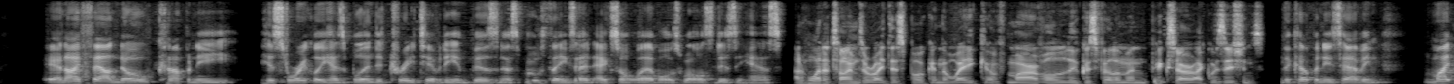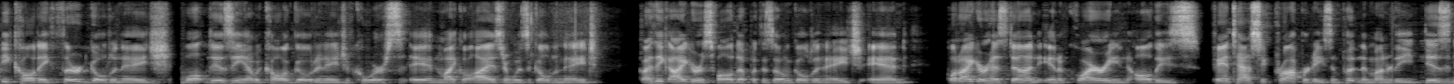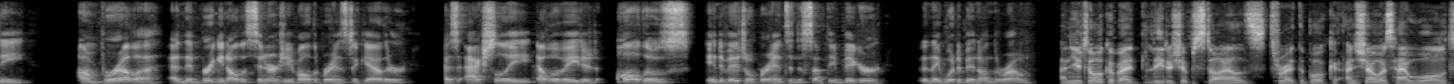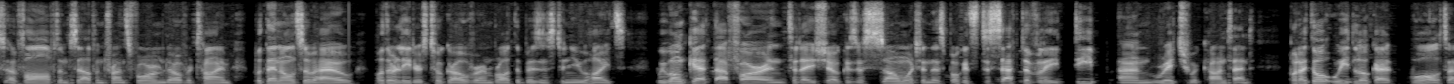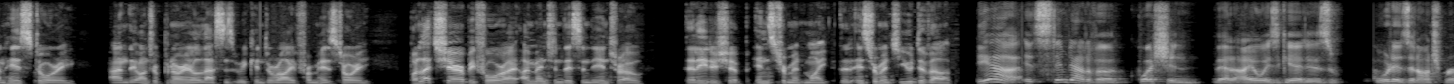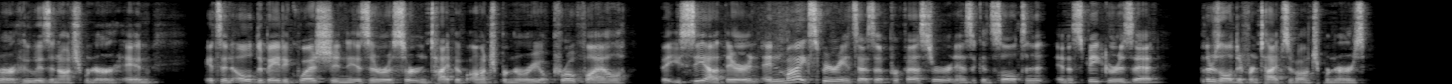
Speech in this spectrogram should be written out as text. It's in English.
And I found no company historically has blended creativity and business, both things at an excellent level, as well as Disney has. And what a time to write this book in the wake of Marvel, Lucasfilm, and Pixar acquisitions. The company's having might be called a third golden age. Walt Disney, I would call a golden age, of course, and Michael Eisner was a golden age. I think Iger has followed up with his own golden age. And what Iger has done in acquiring all these fantastic properties and putting them under the Disney umbrella and then bringing all the synergy of all the brands together has actually elevated all those individual brands into something bigger than they would have been on their own. And you talk about leadership styles throughout the book and show us how Walt evolved himself and transformed over time, but then also how other leaders took over and brought the business to new heights. We won't get that far in today's show because there's so much in this book. It's deceptively deep and rich with content. But I thought we'd look at Walt and his story and the entrepreneurial lessons we can derive from his story. But let's share before I, I mentioned this in the intro the leadership instrument, Mike, the instrument you develop? Yeah, it stemmed out of a question that I always get is what is an entrepreneur? Who is an entrepreneur? And it's an old debated question. Is there a certain type of entrepreneurial profile that you see out there? And, and my experience as a professor and as a consultant and a speaker is that there's all different types of entrepreneurs.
